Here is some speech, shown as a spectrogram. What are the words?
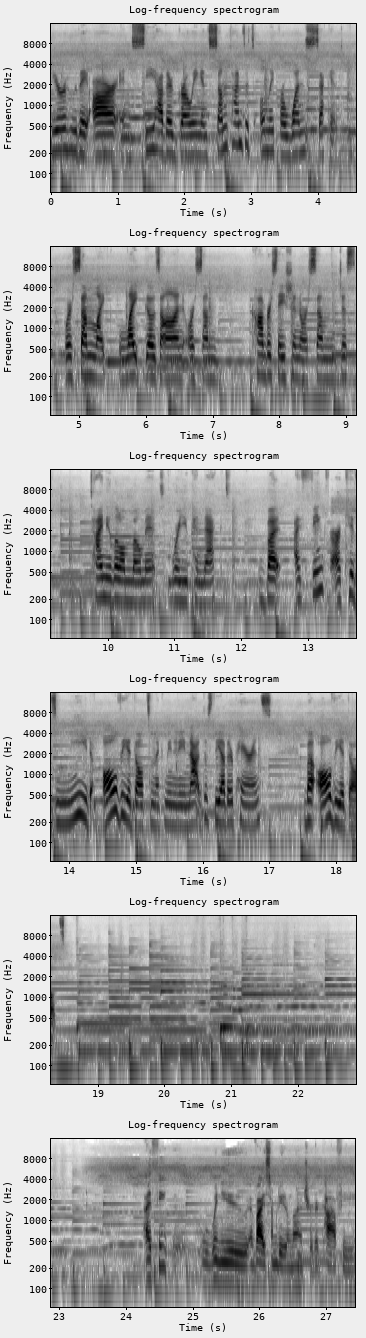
hear who they are and see how they're growing. And sometimes it's only for one second where some like light goes on or some conversation or some just tiny little moment where you connect. But I think our kids need all the adults in the community, not just the other parents, but all the adults. I think when you invite somebody to lunch or to coffee,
